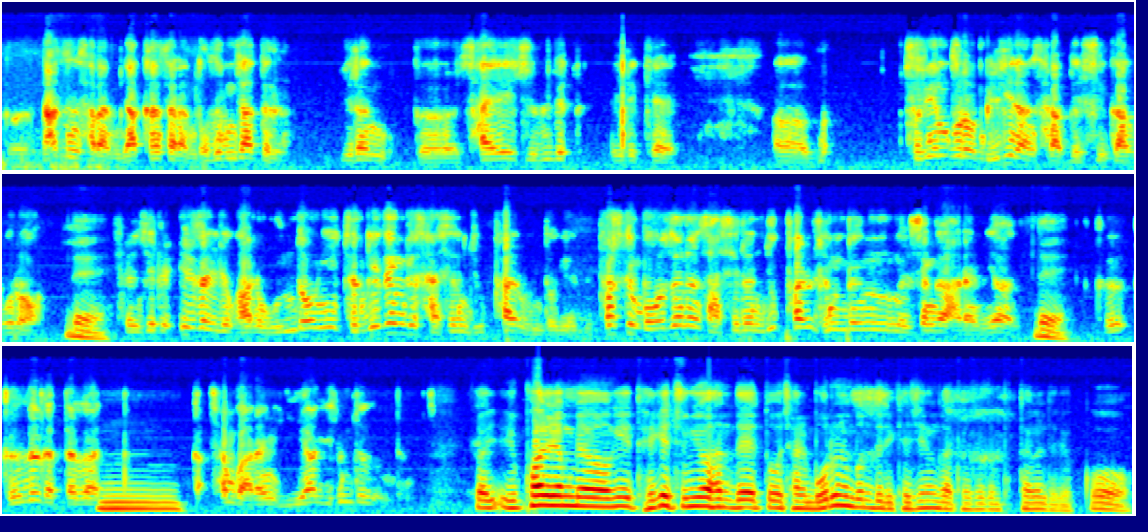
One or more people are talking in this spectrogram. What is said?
그 낮은 사람 약한 사람 노동자들 이런 그 사회 주변에 이렇게 어 주변부로 밀리는 사람들 시각으로 네. 현실을 읽으려고 하는 운동이 전개된 게 사실은 68 운동이에요. 포스트 모던은 사실은 68 혁명을 생각 안 하면 네. 그 그걸 갖다가 음 참고 안 하면 이해하기 힘든 운동이죠. 그러니까 68 혁명이 되게 중요한데 또 잘 모르는 분들이 계시는 것 같아서 좀 부탁을 드렸고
